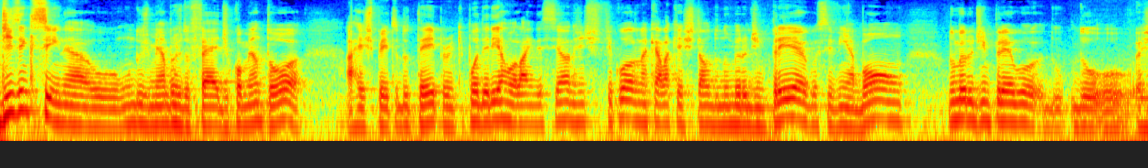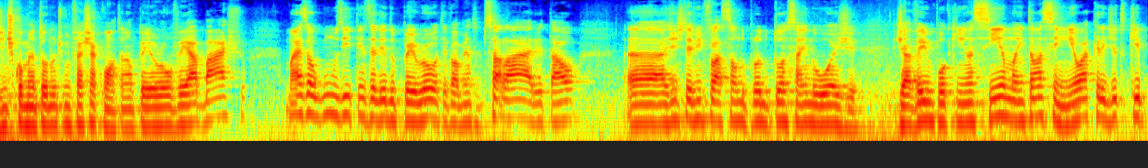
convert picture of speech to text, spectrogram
dizem que sim, né? O- um dos membros do Fed comentou a respeito do tapering que poderia rolar ainda esse ano. A gente ficou naquela questão do número de emprego, se vinha bom. Número de emprego do, do- a gente comentou no último fecha conta, né? O payroll veio abaixo, mas alguns itens ali do payroll teve aumento do salário e tal. Ah, a gente teve inflação do produtor saindo hoje, já veio um pouquinho acima. Então, assim, eu acredito que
